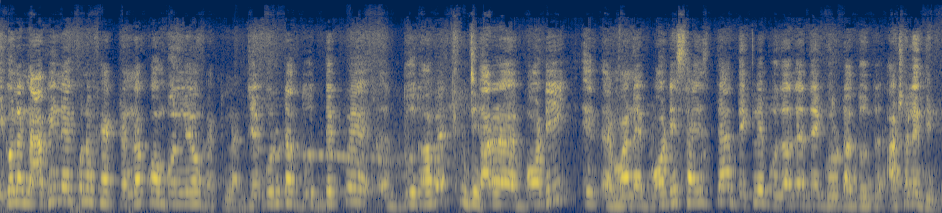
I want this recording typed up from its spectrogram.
এগুলো নাভি নিয়ে কোনো ফ্যাক্টর না কম্বল নিয়েও ফ্যাক্টর না। যে গরুটা দুধ দেখবে দুধ হবে তার বডি মানে বডি সাইজটা দেখলে বোঝা যায় যে গরুটা দুধ আসলে দিবে।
